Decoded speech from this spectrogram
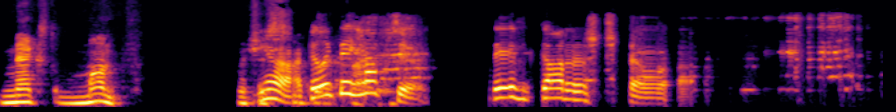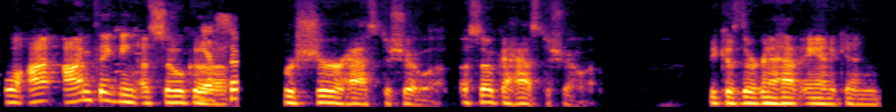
next month. Which is yeah, I feel like they have to. They've got to show up. Well, I, am thinking Ahsoka yes, for sure has to show up. Ahsoka has to show up because they're going to have Anakin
